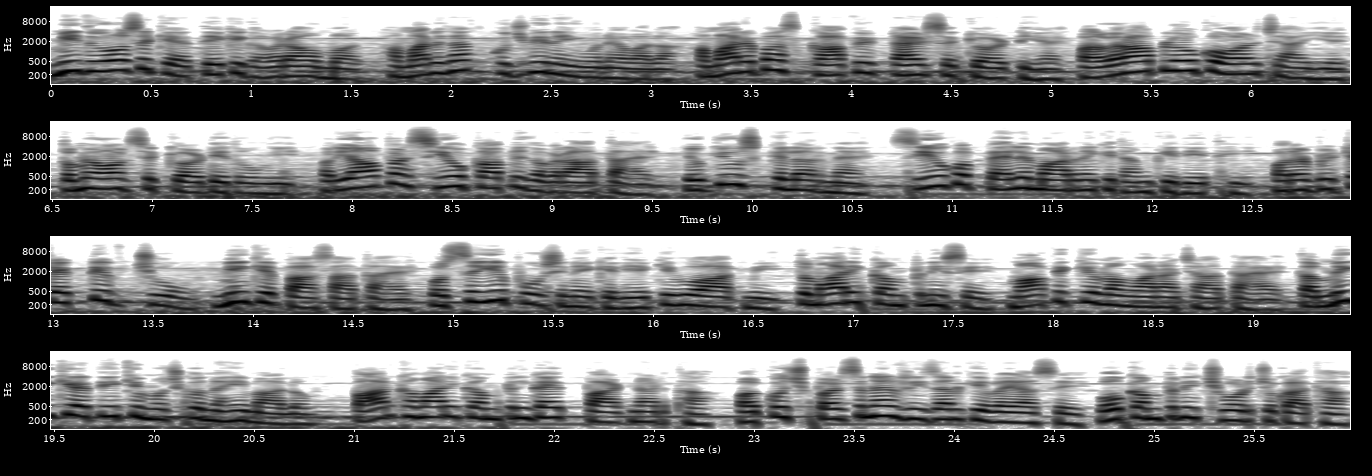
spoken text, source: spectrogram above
मी दोनों से कहते हैं कि घबराओ मत हमारे साथ कुछ भी नहीं होने वाला। हमारे पास काफ़ी टाइट सिक्योरिटी है, और अगर आप लोगों को और चाहिए तो मैं और सिक्योरिटी दूँगी। और यहाँ पर सीओ काफ़ी घबराता है, क्योंकि उस किलर ने सीओ को पहले मारने की धमकी दी थी, और अब डिटेक्टिव चू मी के पास आता है, उससे ये पूछने के लिए कि वो आदमी तुम्हारी कंपनी से माफ़ी क्यों मंगवाना चाहता है? तब मी कहती है कि मुझको नहीं मालूम। पार्क हमारी कंपनी का एक पार्टनर था, और कुछ पर्सनल रीजन की वजह से वो कंपनी छोड़ चुका था।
